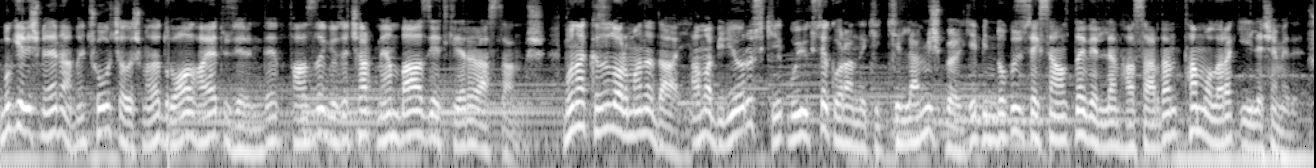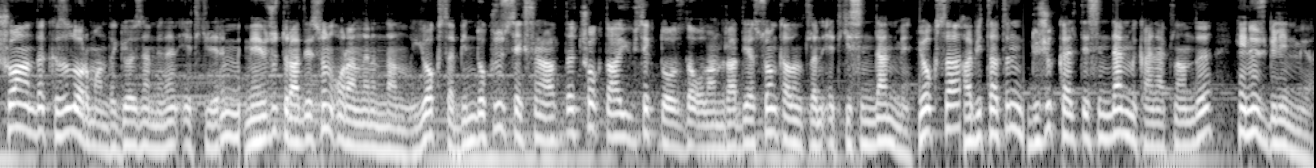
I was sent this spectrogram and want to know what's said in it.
Bu gelişmelere rağmen çoğu çalışmada doğal hayat üzerinde fazla göze çarpmayan bazı etkilere rastlanmış. Buna Kızıl Orman'a dahil. Ama biliyoruz ki bu yüksek orandaki kirlenmiş bölge 1986'da verilen hasardan tam olarak iyileşemedi. Şu anda Kızıl Orman'da gözlemlenen etkilerin mevcut radyasyon oranlarından mı yoksa 1986'da çok daha yüksek dozda olan radyasyon kalıntılarının etkisinden mi yoksa habitatın düşük kalitesinden mi kaynaklandığı henüz bilinmiyor.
